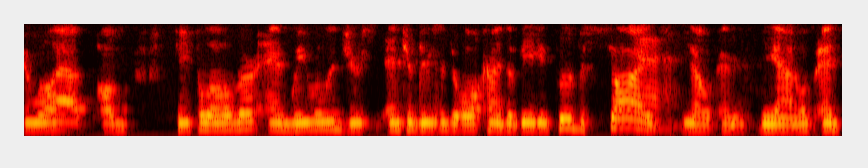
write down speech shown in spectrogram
and we'll have um, people over, and we will introduce introduce them to all kinds of vegan food besides, Yeah. you know, and the animals, and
